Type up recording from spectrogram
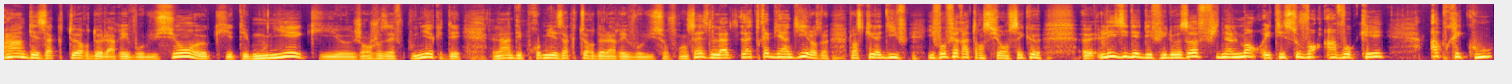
un des acteurs de la Révolution, euh, qui était Mounier, qui Jean-Joseph Mounier, qui était l'un des premiers acteurs de la Révolution française, l'a très bien dit lorsqu'il a dit il faut faire attention, c'est que les idées des philosophes finalement étaient souvent invoquées après coup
